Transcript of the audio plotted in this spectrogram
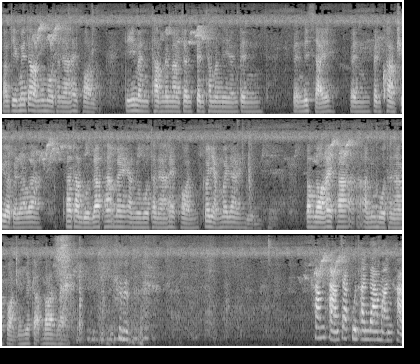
ความจริงไม่ต้องอนุโมทนาให้พรหรอกทีนี้มันทำกันมาจนเป็นธรรมเนียมเป็นเป็นนิสัยเป็นเป็นความเชื่อไปแล้วว่า ถ้าทำบุญแล้วพระไม่อนุโมทนาให้พรก็ยังไม่ได้บุญต้องรอให้พระอนุโมทนาก่อนถึงจะกลับบ้านได้คำถามจากคุณอันดามันค่ะ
